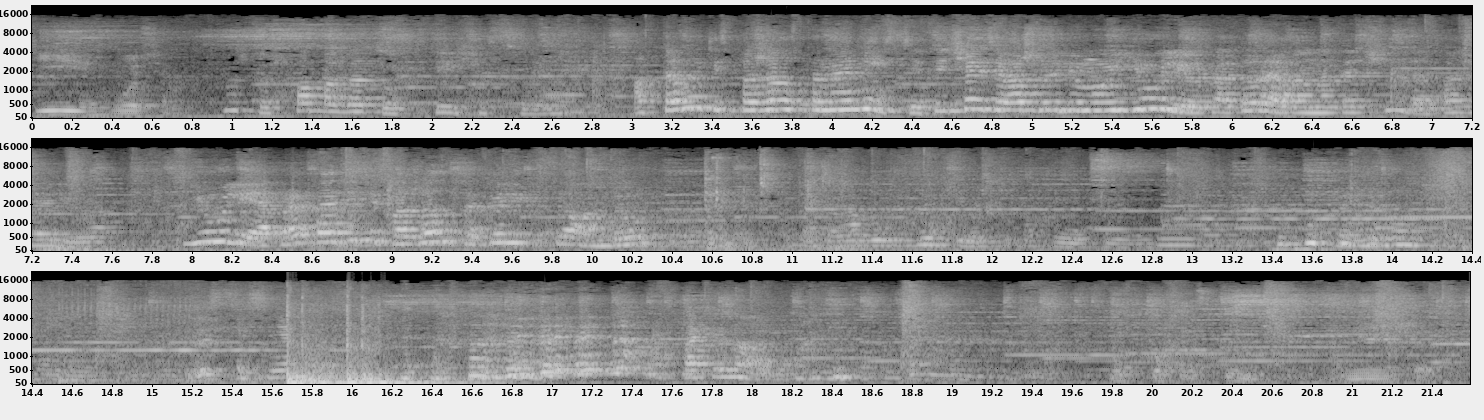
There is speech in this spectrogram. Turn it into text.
10, 8. Ну что ж, папа готов к встрече с сыном. Оставайтесь, пожалуйста, на месте. Встречайте вашу любимую Юлию, которая вам это чудо подарила. Юлия, проходите, пожалуйста, к Александру. Так и надо. Вот попросту не мешает.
